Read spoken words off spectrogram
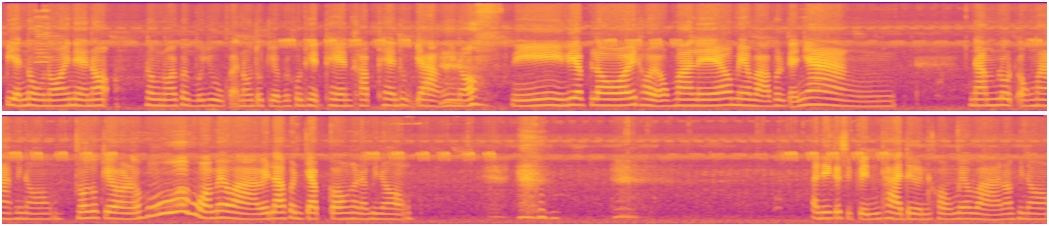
เปลี่ยนนงน้อยแน่เนาะน้องน้อยเพิ่นบ่อยู่กับน้องโตเกียวเป็นคนเฮ็ดแทนครับ แทนทุกอย่างพี่น้องนี่เรียบร้อยถอยออกมาแล้วแม่ว่าเพิ่นก็ย่างนำรถออกมาพี่น้องน้องโตเกียวเนาะหัวหัวแม่ว่า เวลาเพิ่นจับกล้องกันนะพี่น้อง อันนี้ก็สิเป็นท่าเดินของแม่ว่าเนาะพี่น้อง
